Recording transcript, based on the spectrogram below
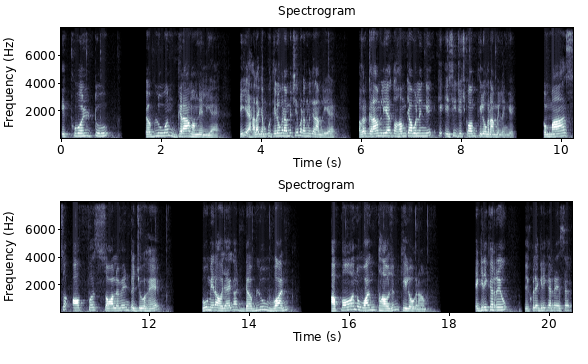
equal to W one gram हमने लिया है। ठीक है? हालाँकि हमको किलोग्राम में चाहिए बट हमने ग्राम लिया है। अगर ग्राम लिया तो हम क्या बोलेंगे कि इसी चीज़ को हम किलोग्राम में लेंगे। तो मास ऑफ़ सॉल्वेंट जो है, वो मेरा हो जाएगा W one upon one thousand kilogram. Agree कर रहे हो? बिल्कुल एग्री कर रहे हैं सर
